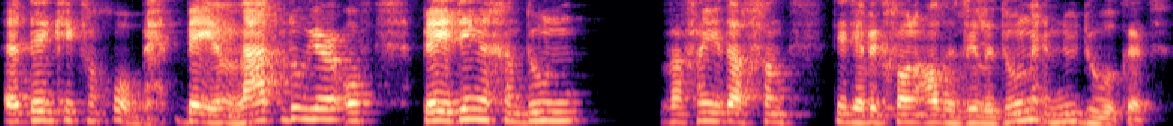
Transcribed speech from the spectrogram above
Eh, denk ik van, goh, ben je een laadbloeier of ben je dingen gaan doen waarvan je dacht van, dit heb ik gewoon altijd willen doen en nu doe ik het?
